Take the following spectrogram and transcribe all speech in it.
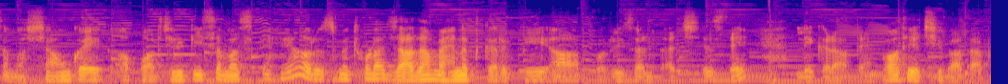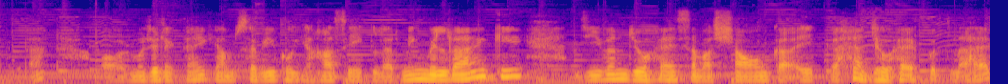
समस्याओं को एक अपॉर्चुनिटी समझते हैं और उसमें थोड़ा ज़्यादा मेहनत करके आप रिज़ल्ट अच्छे से लेकर आते हैं। बहुत ही अच्छी बात आपने बताया। और मुझे लगता है कि हम सभी को यहाँ से एक लर्निंग मिल रहा है कि जीवन जो है समस्याओं का एक जो है पुतला है,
